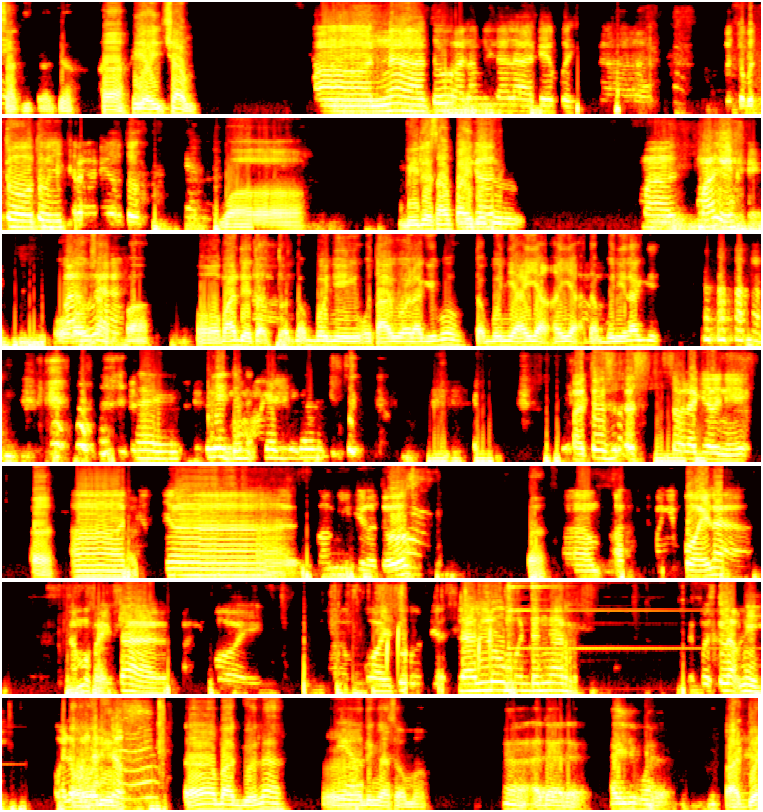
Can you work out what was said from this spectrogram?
Sakit tak ada. Ha, ya Syam. Ah, nah tu alhamdulillah lah dia ber, ah, betul-betul tu hijrah dia tu. Wah. Bila sampai Tinggal- tu Ma, kemarin. Baru lah. sabar. Oh, pada tak, tak, tak bunyi utara lagi pun. Tak bunyi ayak-ayak, tak bunyi lagi. Eh, boleh dah nak kerja kalau Lepas tu s- so lagi hari ni Ha. ah, dia suami dia tu Ha. um, kita panggil boy lah. Nama Faisal. Panggil boy. Uh, boy tu dia selalu mendengar Breakfast Club ni. Walaupun Oh, tak dia- stop. Ah, baguslah. Ah, Ya. Dengar sama. Ha, ada ada. Hari ni pun ada. Ada.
